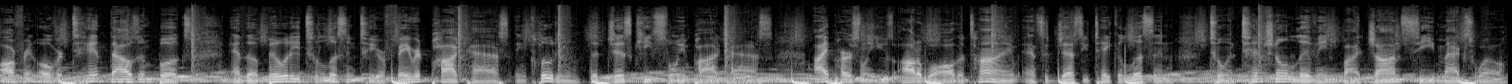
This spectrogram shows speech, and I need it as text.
offering over 10,000 books and the ability to listen to your favorite podcasts, including the Just Keep Swimming podcast. I personally use Audible all the time and suggest you take a listen to Intentional Living by John C. Maxwell.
